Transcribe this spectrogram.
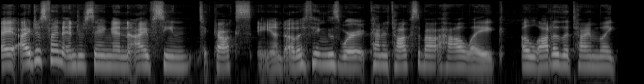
I, I just find it interesting and I've seen TikToks and other things where it kind of talks about how like a lot of the time like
